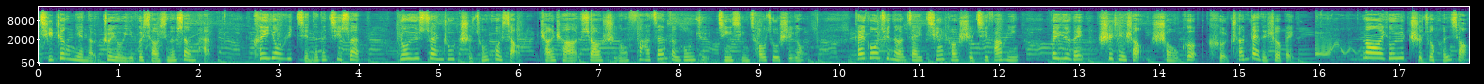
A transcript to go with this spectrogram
其正面呢缀有一个小型的算盘，可以用于简单的计算。由于算珠尺寸过小，常常需要使用发簪等工具进行操作使用。该工具呢在清朝时期发明，被誉为世界上首个可穿戴的设备。那由于尺寸很小，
